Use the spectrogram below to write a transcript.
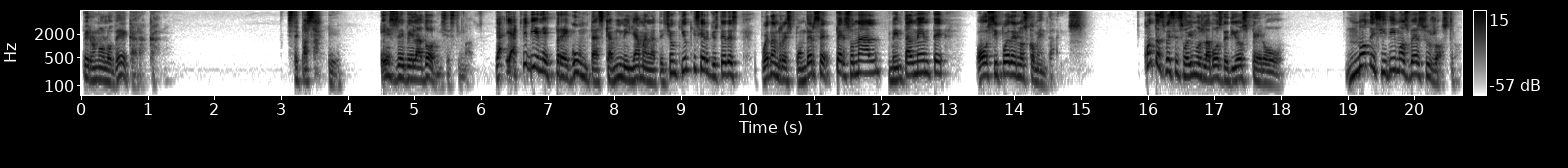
pero no lo ve cara a cara. Este pasaje es revelador, mis estimados. Y aquí viene preguntas que a mí me llaman la atención, que yo quisiera que ustedes puedan responderse personal, mentalmente, o si pueden en los comentarios. ¿Cuántas veces oímos la voz de Dios, pero no decidimos ver su rostro?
